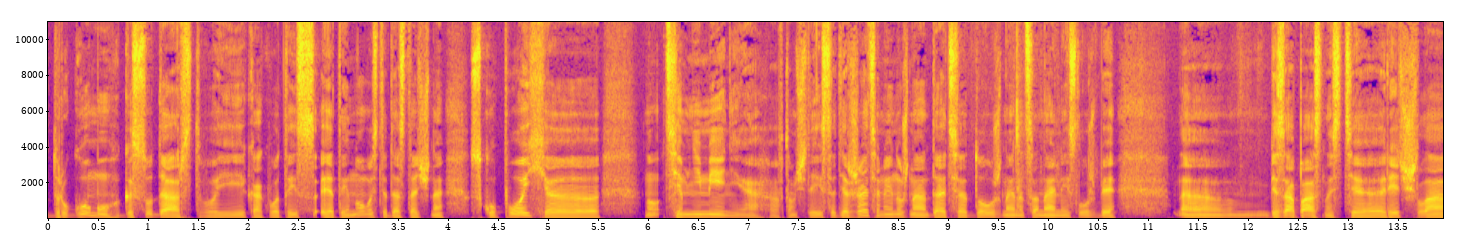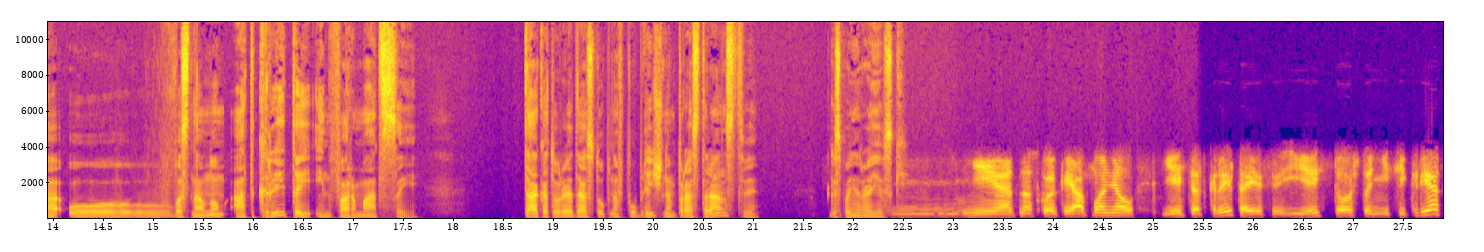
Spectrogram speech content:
другому государству. И как вот из этой новости достаточно скупой, э, но тем не менее, в том числе и содержательной, нужно отдать должное Национальной службе э, безопасности. Речь шла о в основном открытой информации, та, которая доступна в публичном пространстве. Господин Раевский. Нет, насколько я понял, есть открытое, есть то, что не секрет,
